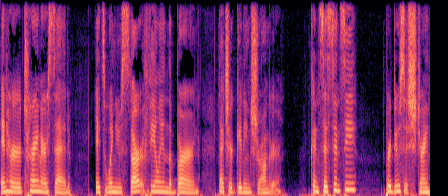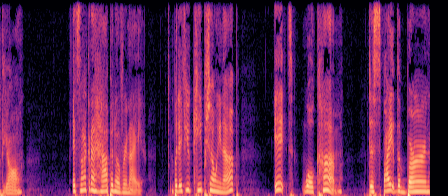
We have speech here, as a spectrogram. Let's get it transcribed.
And her trainer said, "It's when you start feeling the burn that you're getting stronger." Consistency produces strength, y'all. It's not going to happen overnight. But if you keep showing up, it will come despite the burn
